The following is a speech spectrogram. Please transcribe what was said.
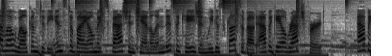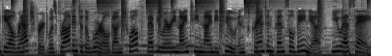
Hello welcome to the InstaBioMix fashion channel in this occasion we discuss about Abigail Ratchford. Abigail Ratchford was brought into the world on 12 February 1992 in Scranton, Pennsylvania, USA.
